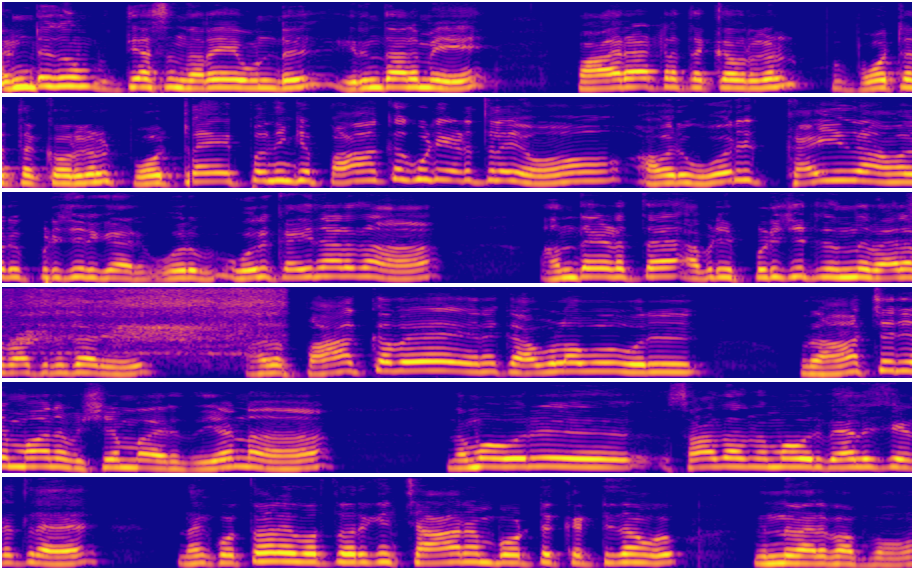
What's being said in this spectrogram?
ரெண்டுக்கும் வித்தியாசம் நிறைய உண்டு. இருந்தாலுமே பாராட்டத்தக்கவர்கள் போற்றத்தக்கவர்கள் போற்ற இப்போ நீங்கள் பார்க்கக்கூடிய இடத்துலையும் அவர் ஒரு கை தான் அவர் பிடிச்சிருக்காரு. ஒரு ஒரு கைனால தான் அந்த இடத்த அப்படி பிடிச்சிட்டு இருந்து வேலை பார்த்துட்டு இருந்தாரு. அதை பார்க்கவே எனக்கு அவ்வளவு ஒரு ஒரு ஆச்சரியமான விஷயமா இருந்தது. ஏன்னா நம்ம ஒரு சாதாரணமாக ஒரு வேலை செய்ய இடத்துல நாங்கள் கொத்தவரை பொறுத்த வரைக்கும் சாரம் போட்டு கட்டி தான் நின்று வேலை பார்ப்போம்.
